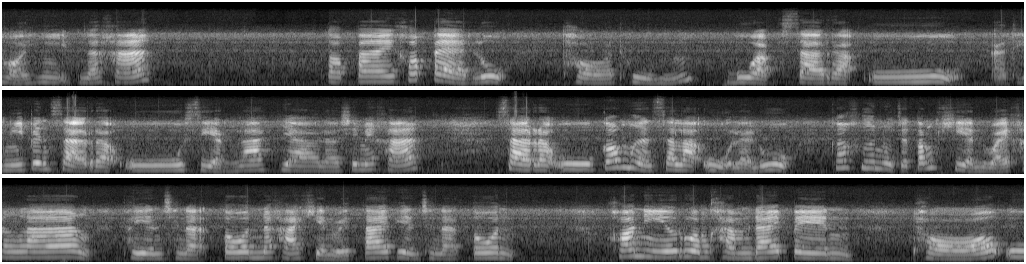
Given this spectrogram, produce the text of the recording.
หอหีบนะคะ ต่อไปข้อ 8 ลูกถอถุง บวกสระอูอะทีนี้เป็นสระอูเสียงลากยาวแล้วใช่ไหมคะสระอูก็เหมือนสระอุแหละลูก ก็คือหนูจะต้องเขียนไว้ข้างล่าง พยัญชนะต้นนะคะ เขียนไว้ใต้พยัญชนะต้น ข้อนี้รวมคำได้เป็นถออู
